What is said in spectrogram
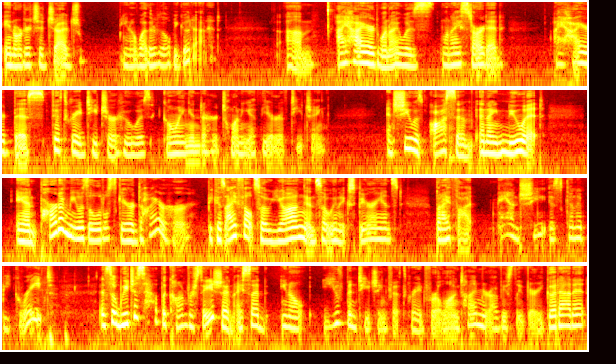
in order to judge, you know, whether they'll be good at it. Um, I hired when I was when I started. I hired this fifth grade teacher who was going into her 20th year of teaching. And she was awesome, and I knew it. And part of me was a little scared to hire her because I felt so young and so inexperienced. But I thought, man, she is going to be great. And so we just had the conversation. I said, you know, you've been teaching fifth grade for a long time. You're obviously very good at it.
